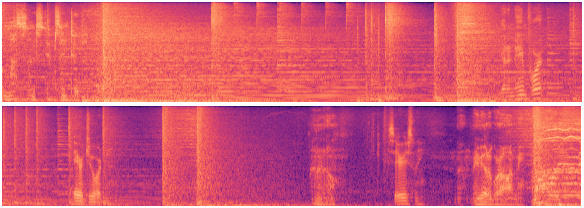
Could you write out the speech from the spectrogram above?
Until my son steps into it. You got a name for it? Air Jordan. I don't know. Seriously? Maybe it'll grow on me. Motor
